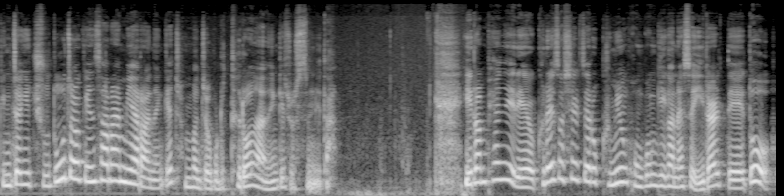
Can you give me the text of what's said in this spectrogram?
굉장히 주도적인 사람이야라는 게 전반적으로 드러나는 게 좋습니다. 이런 편이래요. 그래서 실제로 금융공공기관에서 일할 때에도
